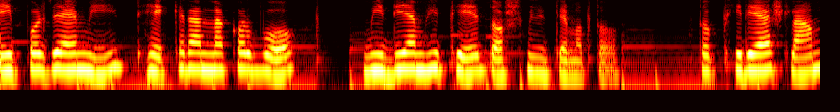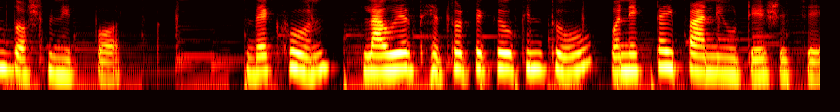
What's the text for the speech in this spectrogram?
এই পর্যায়ে আমি ঢেকে রান্না করব মিডিয়াম হিটে দশ মিনিটের মতো। তো ফিরে আসলাম দশ মিনিট পর। দেখুন, লাউয়ের ভেতর থেকেও কিন্তু অনেকটাই পানি উঠে এসেছে।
